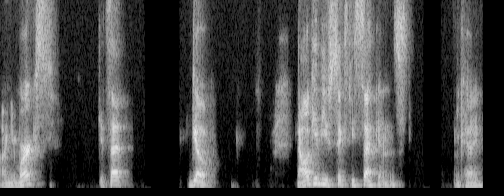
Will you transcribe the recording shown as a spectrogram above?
On your marks, get set, go. Now I'll give you 60 seconds, okay?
